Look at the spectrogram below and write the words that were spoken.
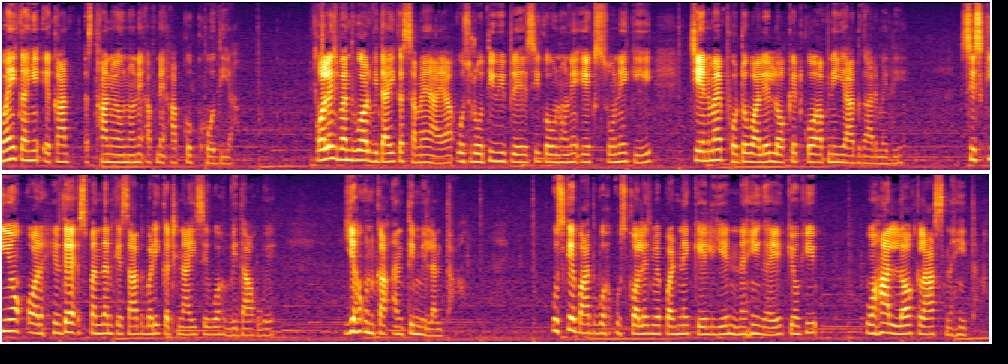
वहीं कहीं एकांत स्थान में उन्होंने अपने आप को खो दिया। कॉलेज बंद हुआ और विदाई का समय आया। उस रोती हुई प्रेयसी को उन्होंने एक सोने की चेन्मय फ़ोटो वाले लॉकेट को अपनी यादगार में दी। सिसकियों और हृदय स्पंदन के साथ बड़ी कठिनाई से वह विदा हुए। यह उनका अंतिम मिलन था। उसके बाद वह उस कॉलेज में पढ़ने के लिए नहीं गए क्योंकि वहाँ लॉ क्लास नहीं था।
